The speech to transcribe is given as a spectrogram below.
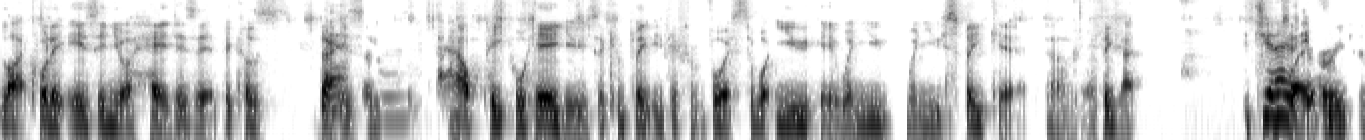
like what it is in your head, is it? Because that Yeah. not how people hear you. It's a completely different voice to what you hear when you when you speak it. Uh, I think that do you know it's,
